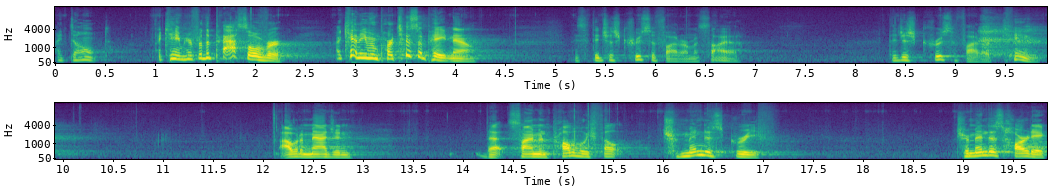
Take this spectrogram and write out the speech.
I don't. I came here for the Passover. I can't even participate now. They said, They just crucified our Messiah. They just crucified our King. I would imagine that Simon probably felt tremendous grief, tremendous heartache,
